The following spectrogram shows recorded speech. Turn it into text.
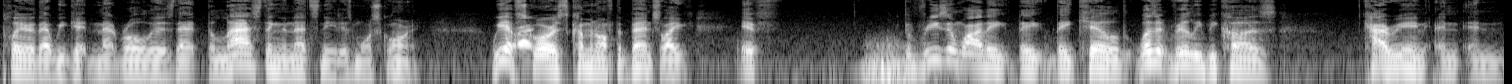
player that we get in that role is that the last thing the Nets need is more scoring. We have Right. scorers coming off the bench. Like if the reason why they they they killed wasn't really because Kyrie and and and,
